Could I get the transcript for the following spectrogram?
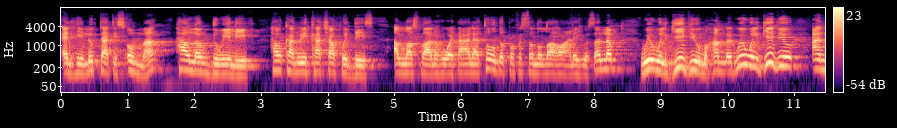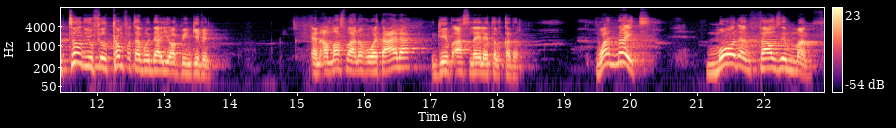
and he looked at his ummah, how long do we live? How can we catch up with this? Allah subhanahu wa ta'ala told the Prophet sallallahu alayhi wasallam, we will give you Muhammad, we will give you until you feel comfortable that you have been given. And Allah subhanahu wa ta'ala gave us Laylatul Qadr. One night, more than thousand months.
